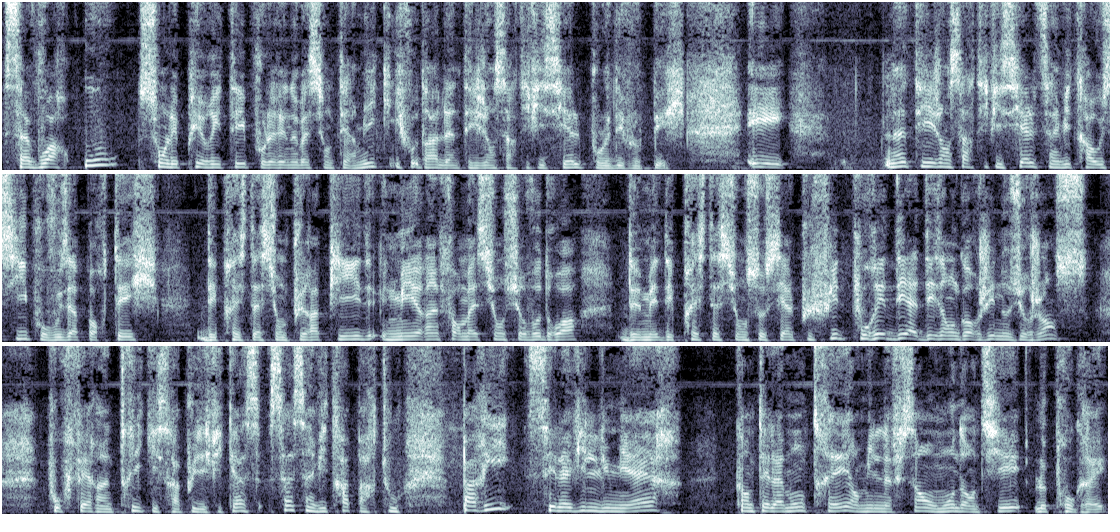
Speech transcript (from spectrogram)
Savoir où sont les priorités pour les rénovations thermiques, il faudra de l'intelligence artificielle pour le développer. Et L'intelligence artificielle s'invitera aussi pour vous apporter des prestations plus rapides, une meilleure information sur vos droits, de des prestations sociales plus fluides, pour aider à désengorger nos urgences, pour faire un tri qui sera plus efficace. Ça s'invitera partout. Paris, c'est la ville lumière quand elle a montré en 1900 au monde entier le progrès,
